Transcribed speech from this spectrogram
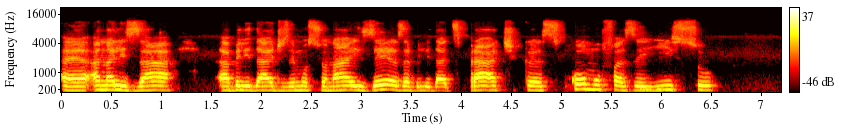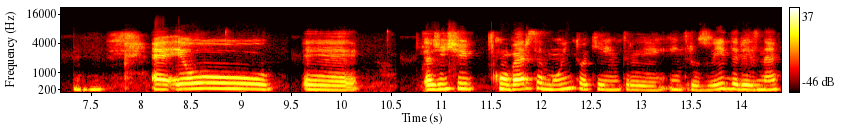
é, analisar habilidades emocionais e as habilidades práticas, como fazer uhum. isso. Uhum. É, eu é, a gente conversa muito aqui entre, entre os líderes, né,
